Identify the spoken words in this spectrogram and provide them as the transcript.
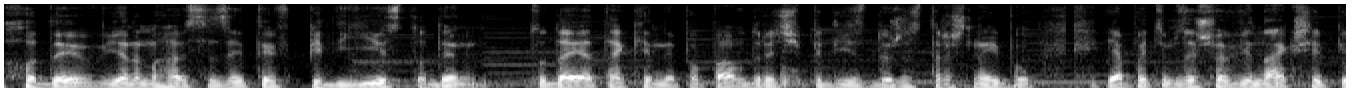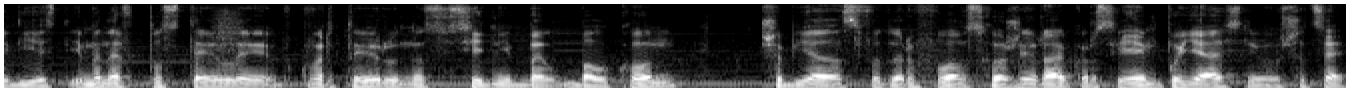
ходив, я намагався зайти в під'їзд один. Туди я так і не попав. До речі, під'їзд дуже страшний був. Я потім зайшов в інакший під'їзд, і мене впустили в квартиру на сусідній бал- балкон, щоб я сфотографував схожий ракурс. Я їм пояснював, що це,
